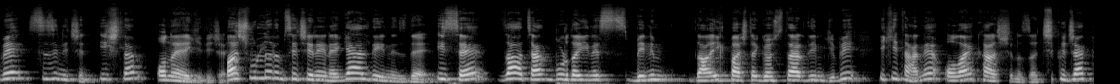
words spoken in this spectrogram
ve sizin için işlem onaya gidecek. Başvurularım seçeneğine geldiğinizde ise zaten burada yine benim daha ilk başta gösterdiğim gibi iki tane olay karşınıza çıkacak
